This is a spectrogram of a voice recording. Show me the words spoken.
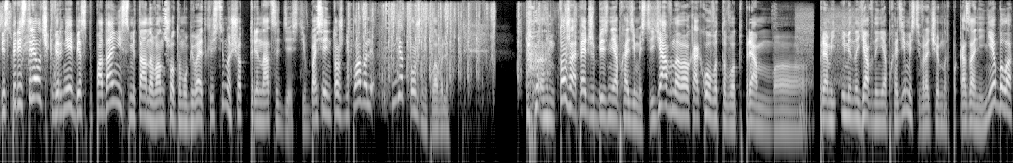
Без перестрелочек, вернее, без попаданий. Сметана ваншотом убивает Кристину. Счет 13-10. И в бассейне тоже не плавали? Нет, тоже не плавали. тоже, опять же, без необходимости. Явного какого-то вот прям... Э, прям именно явной необходимости врачебных показаний не было.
